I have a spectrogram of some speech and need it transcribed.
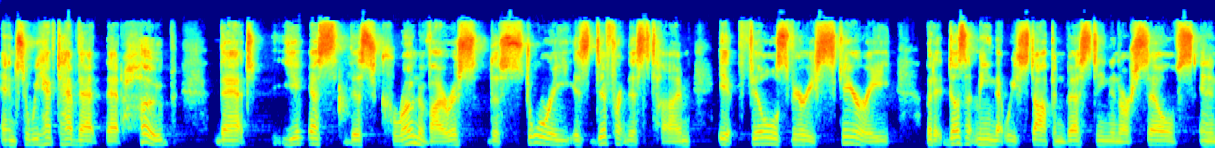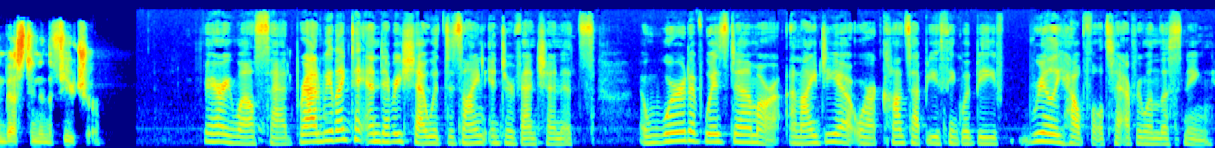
and so we have to have that that hope that yes this coronavirus the story is different this time it feels very scary but it doesn't mean that we stop investing in ourselves and investing in the future very well said brad we like to end every show with design intervention it's a word of wisdom or an idea or a concept you think would be really helpful to everyone listening?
